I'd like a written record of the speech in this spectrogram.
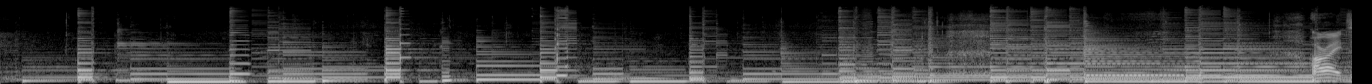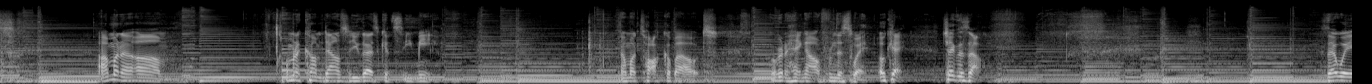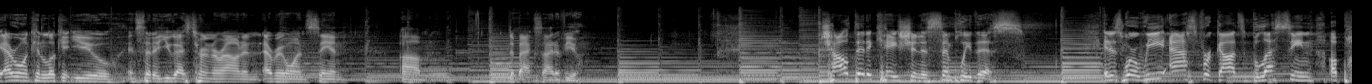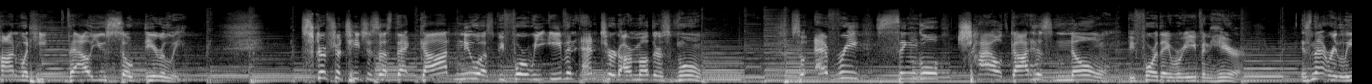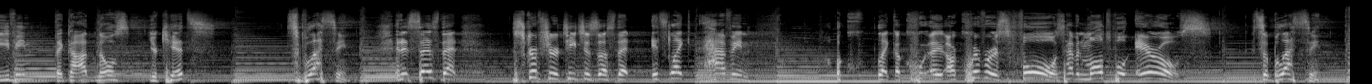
All right. I'm going to um I'm going to come down so you guys can see me. I'm going to talk about we're going to hang out from this way. Okay, check this out. That way, everyone can look at you instead of you guys turning around and everyone seeing um, the backside of you. Child dedication is simply this it is where we ask for God's blessing upon what He values so dearly. Scripture teaches us that God knew us before we even entered our mother's womb. So every single child God has known before they were even here. Isn't that relieving that God knows your kids? It's a blessing. And it says that scripture teaches us that it's like having a, like a, our quiver is full, it's having multiple arrows. It's a blessing.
